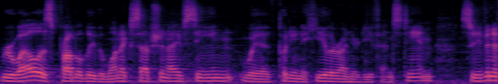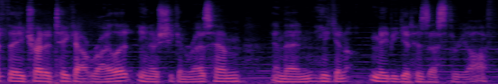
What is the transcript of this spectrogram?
Ruel is probably the one exception I've seen with putting a healer on your defense team. So even if they try to take out Rylet, you know, she can res him and then he can maybe get his S3 off.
